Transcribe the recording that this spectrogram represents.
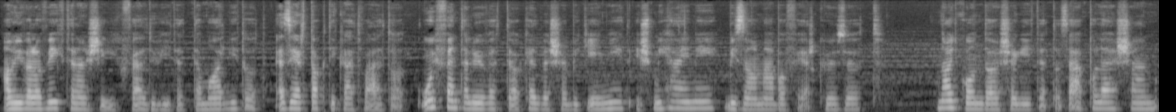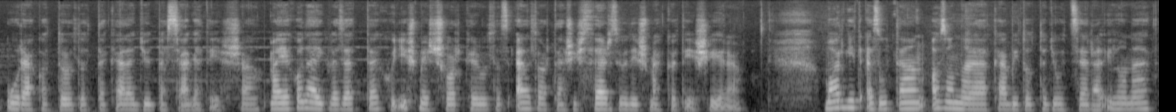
amivel a végtelenségig feldühítette Margitot, ezért taktikát váltott. Újfent elővette a kedvesebbik ényét, és Mihályné bizalmába férkőzött. Nagy gonddal segített az ápolásán, órákat töltöttek el együtt beszélgetéssel, melyek odáig vezettek, hogy ismét sor került az eltartási szerződés megkötésére. Margit ezután azonnal elkábította gyógyszerrel Ilonát,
